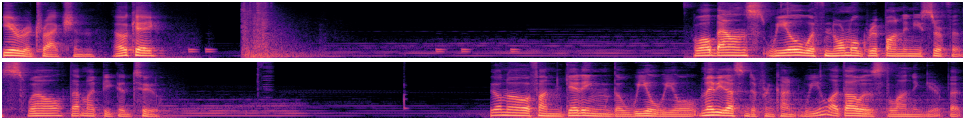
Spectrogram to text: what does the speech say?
Gear retraction. Okay. Well-balanced wheel with normal grip on any surface. Well, that might be good too. I don't know if I'm getting the wheel wheel. Maybe that's a different kind of wheel. I thought it was the landing gear, but...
